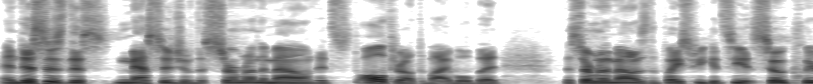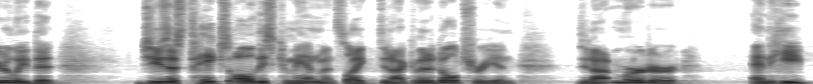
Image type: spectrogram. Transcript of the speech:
And this is this message of the Sermon on the Mount. It's all throughout the Bible, but the Sermon on the Mount is the place where you can see it so clearly that Jesus takes all these commandments, like do not commit adultery and do not murder, and he,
